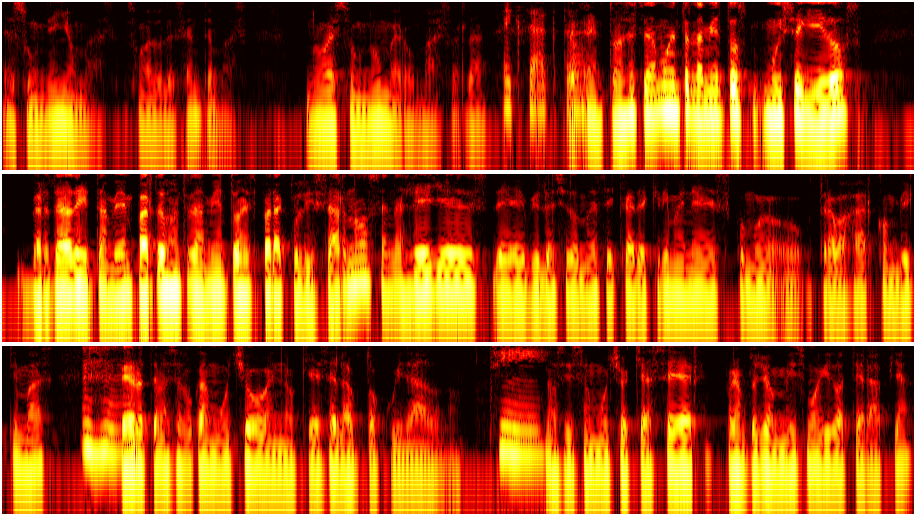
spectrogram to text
es un niño más, es un adolescente más, no es un número más, ¿verdad? Exacto. Entonces tenemos entrenamientos muy seguidos, ¿verdad? Y también parte de los entrenamientos es para actualizarnos en las leyes de violencia doméstica, de crímenes, cómo trabajar con víctimas, Ujú. pero también se enfocan mucho en lo que es el autocuidado, ¿no? Sí, Nos dicen mucho qué hacer. Por ejemplo, yo mismo he ido a terapia.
